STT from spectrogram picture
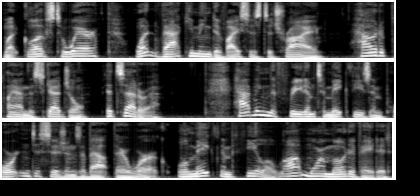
what gloves to wear, what vacuuming devices to try, how to plan the schedule, etc. Having the freedom to make these important decisions about their work will make them feel a lot more motivated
